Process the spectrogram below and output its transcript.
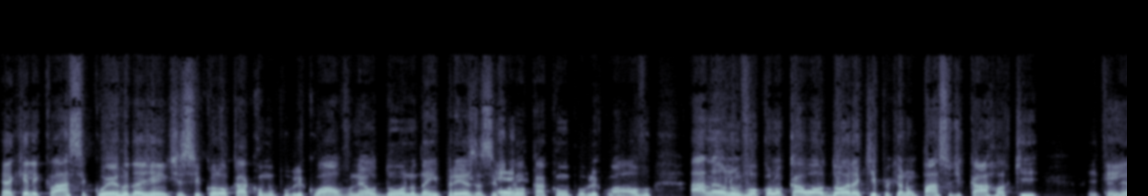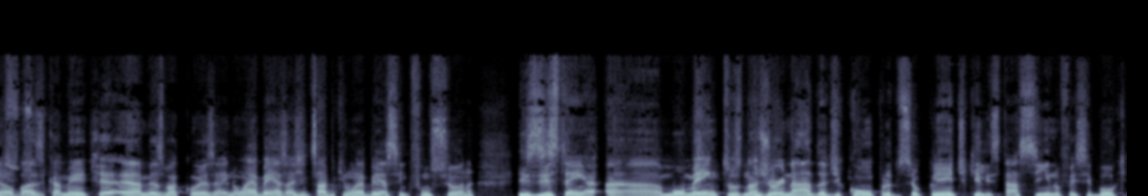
é aquele clássico erro da gente se colocar como público-alvo, né? O dono da empresa se é. colocar como público-alvo, ah, não, não vou colocar o outdoor aqui porque eu não passo de carro aqui. Entendeu? Basicamente é, é a mesma coisa. E não é bem a gente sabe que não é bem assim que funciona. Existem uh, momentos na jornada de compra do seu cliente que ele está assim no Facebook,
